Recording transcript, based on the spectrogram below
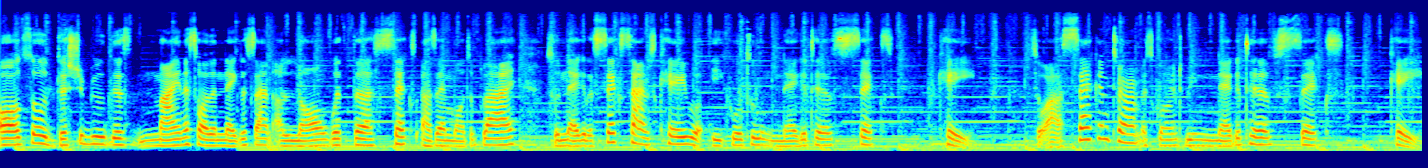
also distribute this minus or the negative sign along with the 6 as I multiply. So negative 6 times k will equal to negative 6k. So our second term is going to be negative 6k.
